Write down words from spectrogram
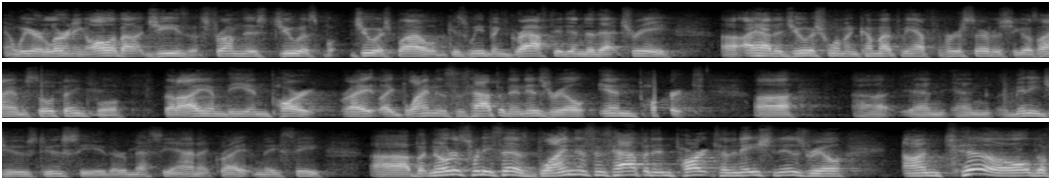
And we are learning all about Jesus from this Jewish, Jewish Bible because we've been grafted into that tree. Uh, I had a Jewish woman come up to me after first service. She goes, I am so thankful that I am the in part, right? Like blindness has happened in Israel in part. Uh, uh, and, and many Jews do see, they're messianic, right? And they see. Uh, but notice what he says blindness has happened in part to the nation Israel until the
